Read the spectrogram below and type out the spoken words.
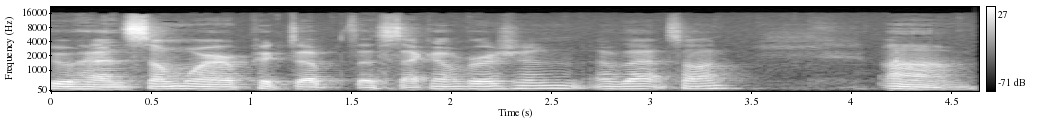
who had somewhere picked up the second version of that song. Um,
